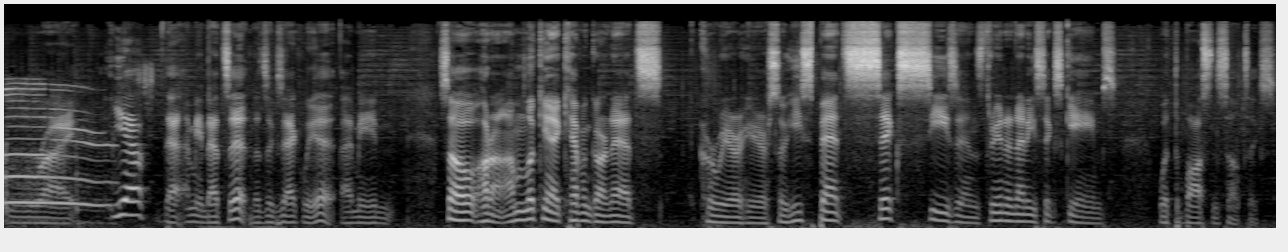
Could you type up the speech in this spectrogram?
Right. Yeah. That I mean, that's it. That's exactly it. I mean, so hold on. I'm looking at Kevin Garnett's career here. So he spent six seasons, 396 games with the Boston Celtics.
